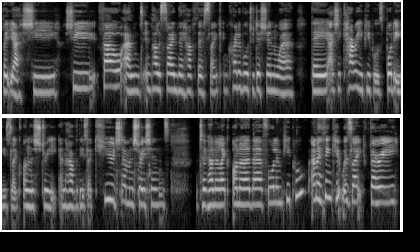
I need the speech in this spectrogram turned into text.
But yeah, she she fell and in Palestine they have this like incredible tradition where they actually carry people's bodies like on the street and have these like huge demonstrations to kind of like honor their fallen people. And I think it was like very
